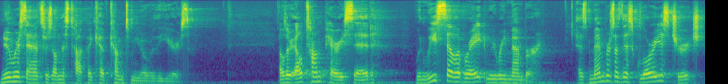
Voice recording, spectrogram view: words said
Numerous answers on this topic have come to me over the years. Elder L. Tom Perry said, When we celebrate, we remember. As members of this glorious church,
